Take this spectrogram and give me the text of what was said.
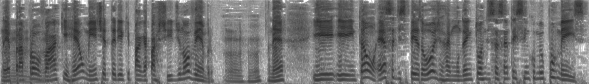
né, uhum. para provar que realmente ele teria que pagar a partir de novembro, uhum. né? E, e, então essa despesa hoje, Raimundo, é em torno de 65 mil por mês,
